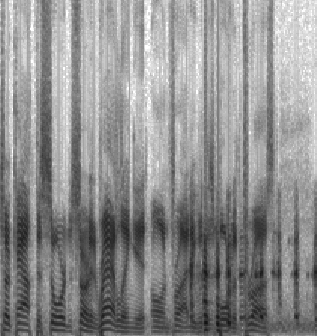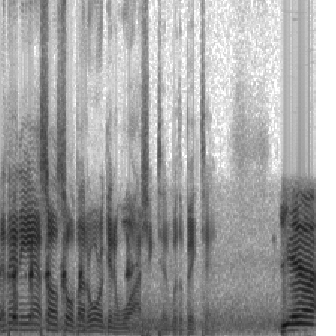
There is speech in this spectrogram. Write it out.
took out the sword and started rattling it on Friday with his board of trust. And then he asked also about Oregon and Washington with the Big Ten. Yeah,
